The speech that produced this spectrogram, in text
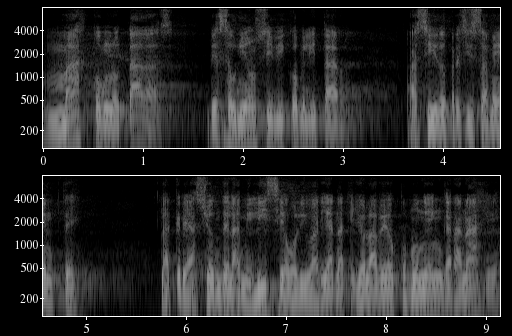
más connotadas de esa unión cívico-militar ha sido precisamente la creación de la milicia bolivariana, que yo la veo como un engranaje,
